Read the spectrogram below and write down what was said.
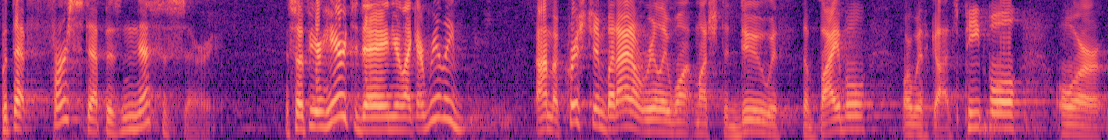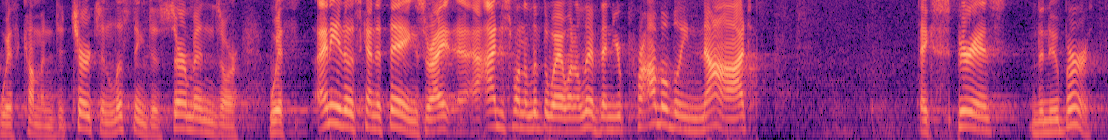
But that first step is necessary. And so if you're here today and you're like, I really, I'm a Christian, but I don't really want much to do with the Bible or with God's people or with coming to church and listening to sermons or with any of those kind of things, right? I just want to live the way I want to live, then you're probably not experienced the new birth.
